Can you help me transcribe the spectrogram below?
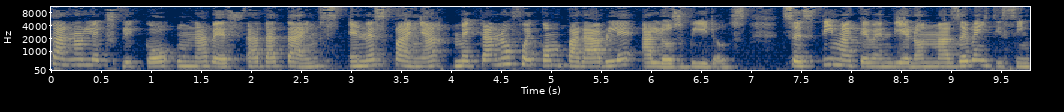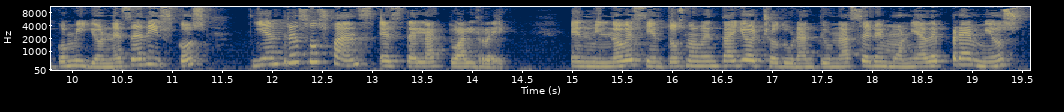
Cano le explicó una vez a The Times, en España, Mecano fue comparable a los Beatles. Se estima que vendieron más de 25 millones de discos y entre sus fans está el actual rey. En 1998, durante una ceremonia de premios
